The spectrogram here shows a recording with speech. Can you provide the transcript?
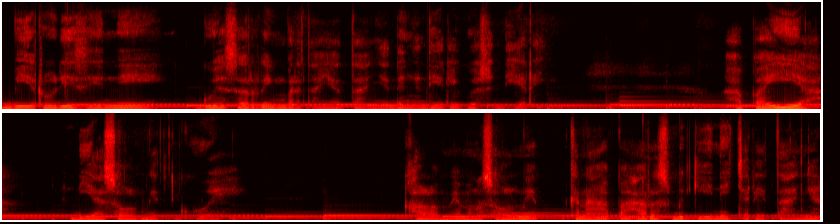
biru di sini, gue sering bertanya-tanya dengan diri gue sendiri. Apa iya dia soulmate gue? Kalau memang soulmate, kenapa harus begini ceritanya?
